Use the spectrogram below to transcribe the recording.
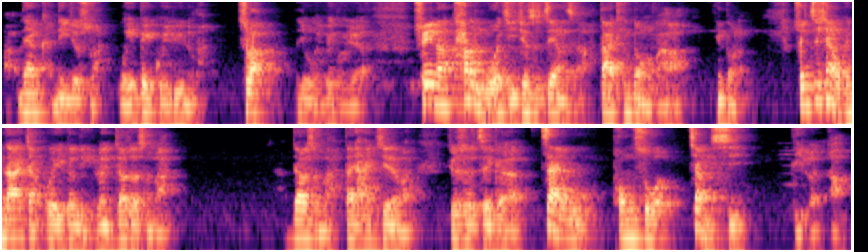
啊。那样肯定就是吧，违背规律了嘛，是吧？那就违背规律了。所以呢，它的逻辑就是这样子啊，大家听懂了吧？啊，听懂了。所以之前我跟大家讲过一个理论，叫做什么？叫什么？大家还记得吗？就是这个债务通缩降息理论啊。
